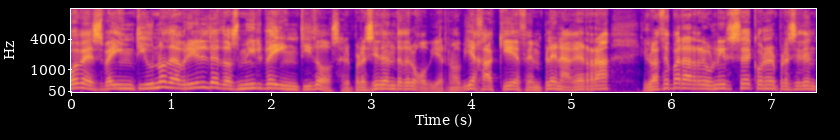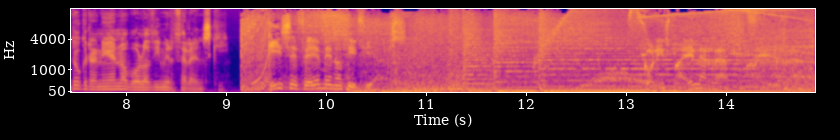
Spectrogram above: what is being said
Jueves 21 de abril de 2022, el presidente del gobierno viaja a Kiev en plena guerra y lo hace para reunirse con el presidente ucraniano Volodymyr Zelensky. XFM Noticias con Ismael Arranz.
